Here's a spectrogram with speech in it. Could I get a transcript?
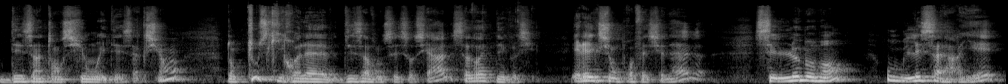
des intentions et des actions. Donc tout ce qui relève des avancées sociales, ça doit être négocié. Et l'élection professionnelle, c'est le moment où les salariés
